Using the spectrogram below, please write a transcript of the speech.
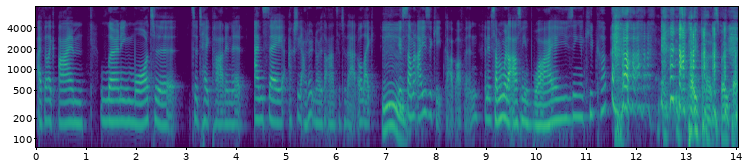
I feel like I'm learning more to to take part in it and say, actually, I don't know the answer to that. Or like, if mm. someone, I use a keep cup often, and if someone were to ask me why are you using a keep cup, It's paper. It's paper,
